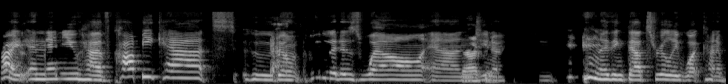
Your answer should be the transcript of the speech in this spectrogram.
Right. And then you have copycats who yeah. don't do it as well. And exactly. you know, I think that's really what kind of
